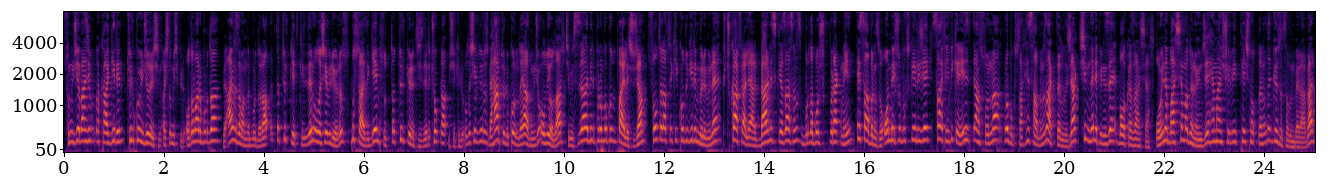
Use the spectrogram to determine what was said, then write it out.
Sunucuya bence mutlaka girin. Türk oyuncular için açılmış bir oda var burada ve aynı zamanda burada rahatlıkla Türk yetkililere ulaşabiliyoruz. Bu sayede Gamesut'ta Türk yöneticileri çok rahat bir şekilde ulaşabiliyoruz ve her türlü konuda yardımcı oluyorlar. Şimdi sizlerle bir promo kodu paylaşacağım. Sol taraftaki kodu girin bölümüne. Küçük harflerle eğer Bernisk yazarsanız burada boşluk bırakmayın. Hesabınıza 15 Robux gelecek. Sayfayı bir kere yedikten sonra Robux'lar hesabınıza aktarılacak. Şimdiden hepinize bol kazançlar. Oyuna başlamadan önce hemen şöyle bir patch notlarına da göz atalım beraber.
